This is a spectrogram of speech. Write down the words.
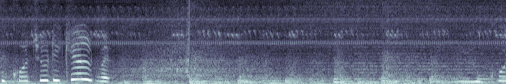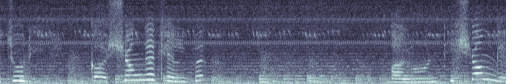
লুকোচুরি খেলবে? লুকোচুরি কার সঙ্গে খেলবে? ভালো আন্টির সঙ্গে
